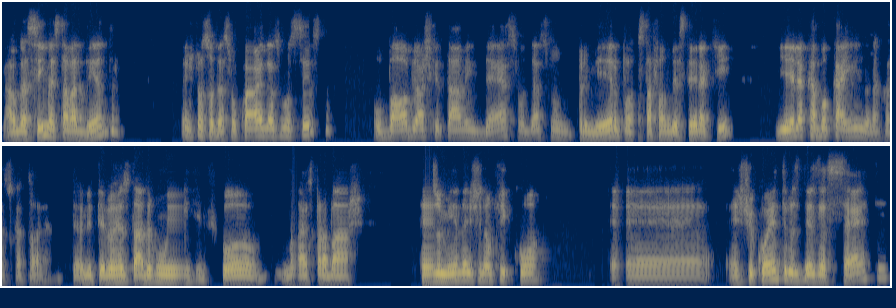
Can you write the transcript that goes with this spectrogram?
algo assim, mas estava dentro. A gente passou 14 16 O Balbi eu acho que estava em décimo, décimo primeiro, posso estar falando besteira aqui, e ele acabou caindo na classificatória. Então ele teve um resultado ruim, ele ficou mais para baixo. Resumindo, a gente não ficou. É, a gente ficou entre os 17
